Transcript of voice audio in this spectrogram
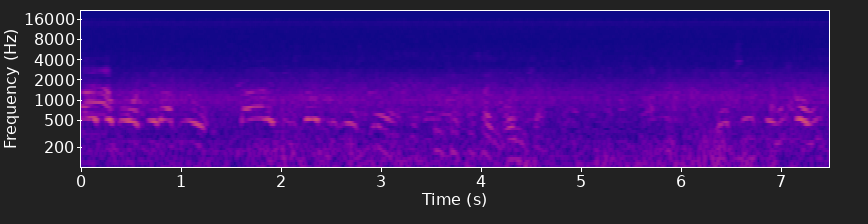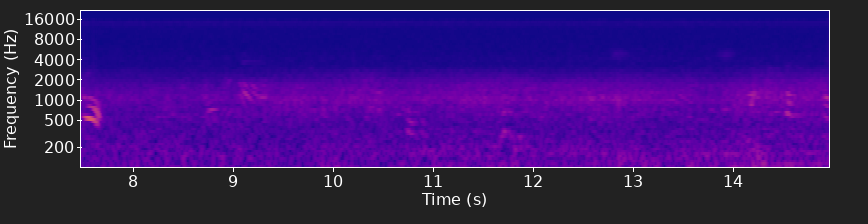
Daj to było, ty Radiu! Dalej, tych metrów jeszcze! Nie wszyscy, Łuko, Łuko! stoi, patrz, kto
